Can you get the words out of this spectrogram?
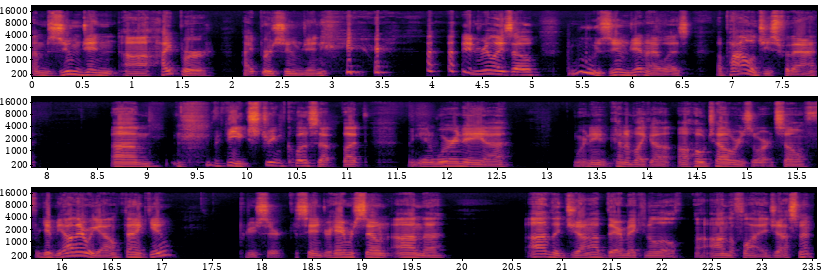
I'm zoomed in, uh, hyper hyper zoomed in here. I didn't realize how ooh, zoomed in I was. Apologies for that. Um, the extreme close up, but again, we're in a uh, we're in kind of like a, a hotel resort, so forgive me. Oh, there we go. Thank you, producer Cassandra Hammerstone on the on the job there, making a little uh, on the fly adjustment.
